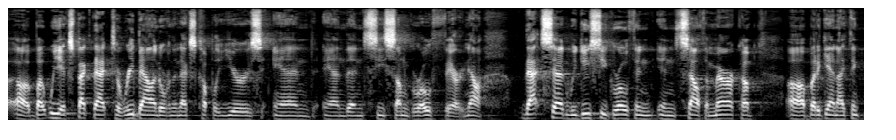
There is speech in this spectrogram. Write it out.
uh, but we expect that to rebound over the next couple of years and, and then see some growth there. Now, that said, we do see growth in, in South America. Uh, but again, I think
